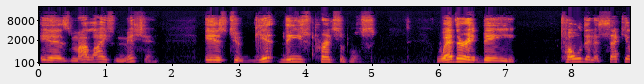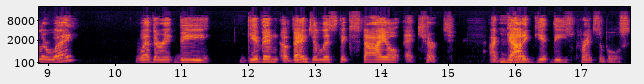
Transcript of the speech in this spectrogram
is my life mission is to get these principles whether it be told in a secular way, whether it be given evangelistic style at church. I mm-hmm. got to get these principles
